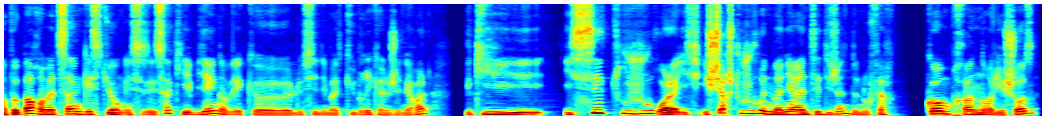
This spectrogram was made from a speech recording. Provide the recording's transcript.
on peut pas remettre ça en question. Et c'est ça qui est bien avec euh, le cinéma de Kubrick en général, c'est qu'il il sait toujours, voilà, il, cherche toujours une manière intelligente de nous faire comprendre les choses.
